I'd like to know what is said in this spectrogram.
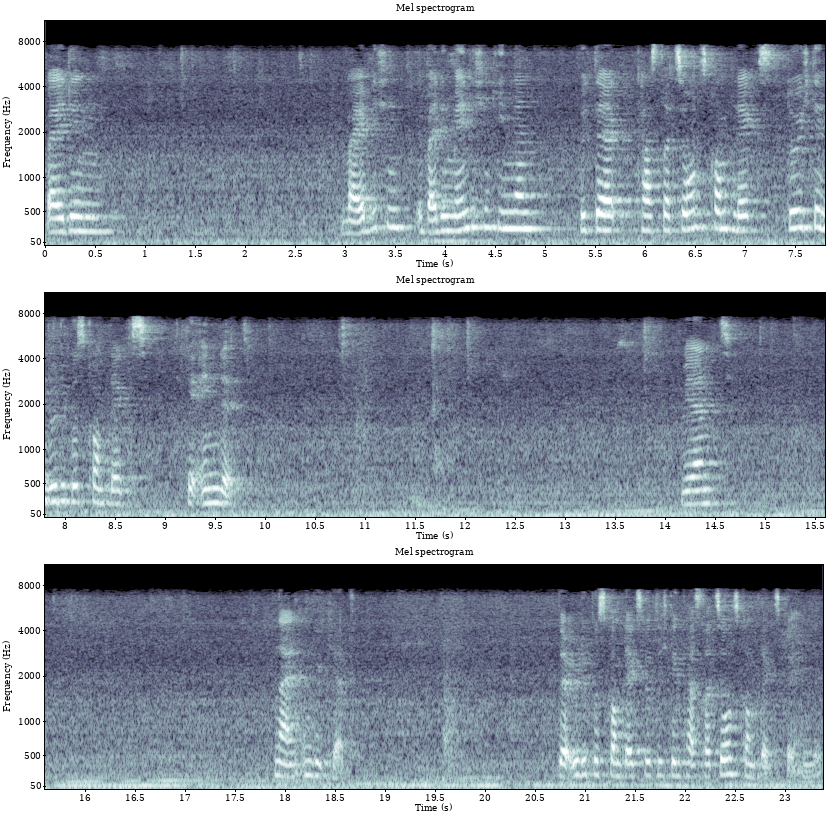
Bei den weiblichen, bei den männlichen Kindern wird der Kastrationskomplex durch den Oedipus-Komplex beendet. Während, nein, umgekehrt. Der Oedipus-Komplex wird durch den Kastrationskomplex beendet.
